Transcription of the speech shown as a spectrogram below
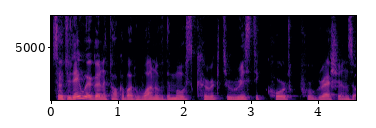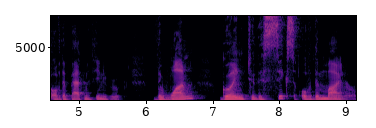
So today we're going to talk about one of the most characteristic chord progressions of the Pat Metheny group, the one going to the sixth of the minor.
